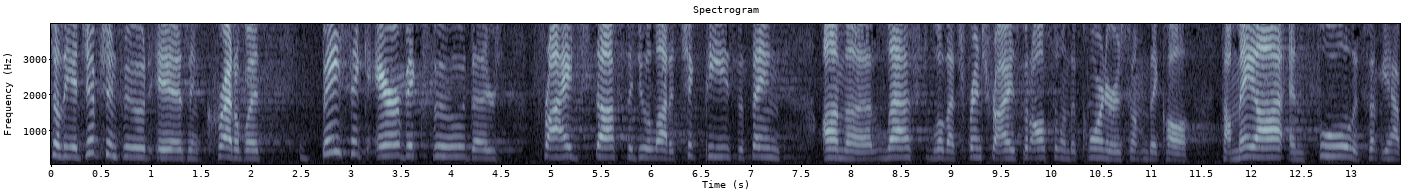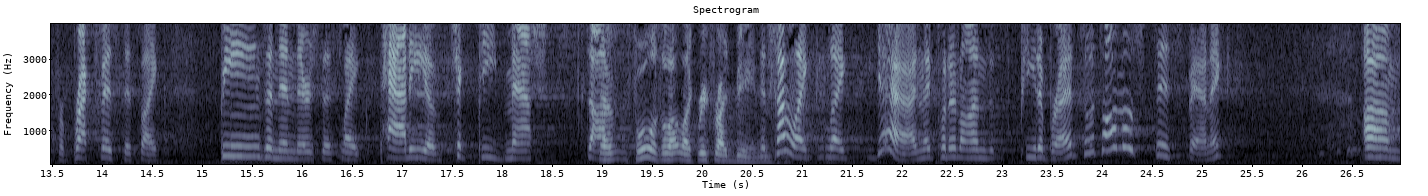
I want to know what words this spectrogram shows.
So the Egyptian food is incredible. It's basic Arabic food. There's fried stuff. They do a lot of chickpeas. The thing on the left, well, that's French fries, but also in the corner is something they call tamea and fool. It's something you have for breakfast. It's like beans, and then there's this like patty of chickpea mashed stuff. Yeah, fool is a lot like refried beans. It's kind of like like yeah, and they put it on pita bread, so it's almost Hispanic. Um,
